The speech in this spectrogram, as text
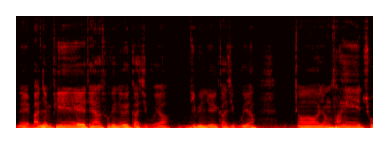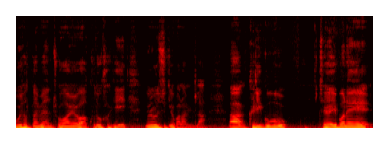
네 만년필에 대한 소개는 여기까지고요. 리뷰는 여기까지고요. 어, 영상이 좋으셨다면 좋아요와 구독하기 눌러주시기 바랍니다. 아 그리고 제가 이번에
